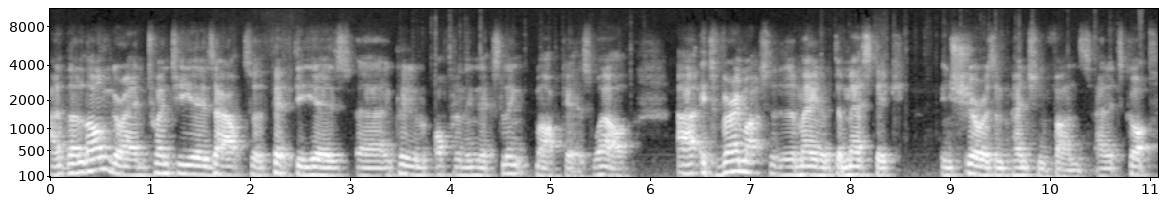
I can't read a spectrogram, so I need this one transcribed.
at the longer end, 20 years out to 50 years, uh, including often the index linked market as well, uh, it's very much the domain of domestic insurers and pension funds. And it's got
